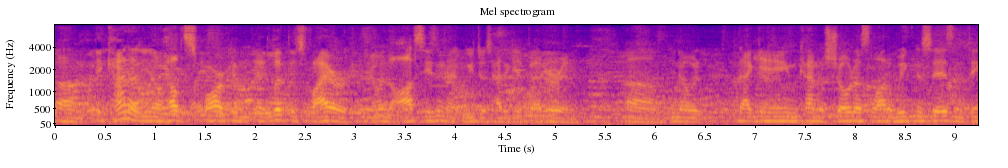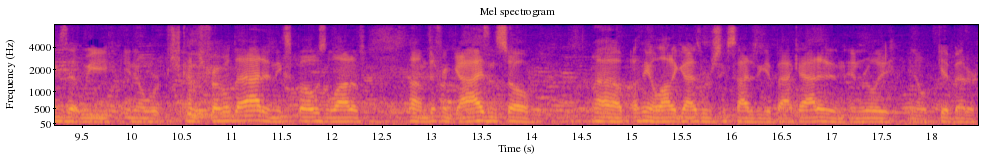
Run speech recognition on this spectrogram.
um, it kind of you know helped spark and it lit this fire you know in the off season that we just had to get better and um, you know it, that game kind of showed us a lot of weaknesses and things that we you know were kind of struggled at and exposed a lot of um, different guys and so uh, I think a lot of guys were just excited to get back at it and, and really you know get better.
